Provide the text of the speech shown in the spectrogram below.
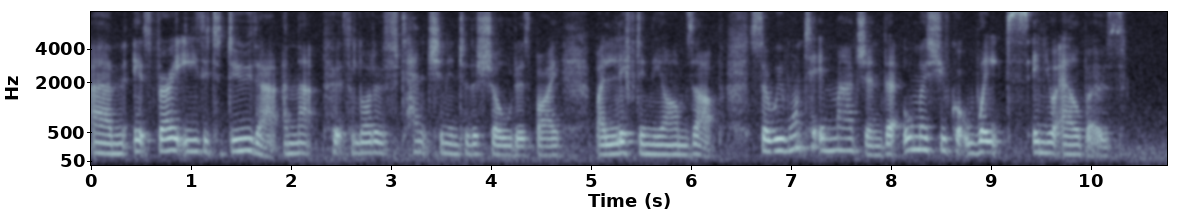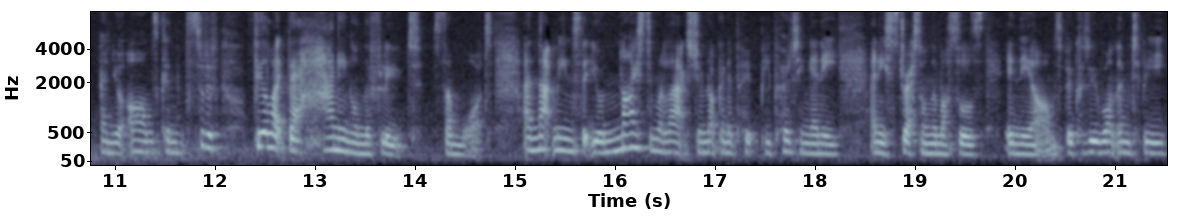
Um, it's very easy to do that and that puts a lot of tension into the shoulders by, by lifting the arms up. So we want to imagine that almost you've got weights in your elbows and your arms can sort of feel like they're hanging on the flute somewhat and that means that you're nice and relaxed you're not going to put, be putting any any stress on the muscles in the arms because we want them to be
